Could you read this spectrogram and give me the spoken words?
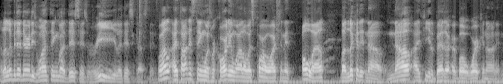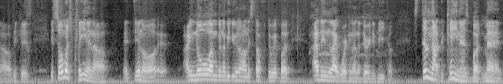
A little bit of dirt is one thing, but this is really disgusting. Well, I thought this thing was recording while I was power washing it. Oh well, but look at it now. Now I feel better about working on it now because it's so much cleaner now. It, you know, I know I'm gonna be doing all this stuff to it, but I didn't like working on a dirty vehicle. Still not the cleanest, but man,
